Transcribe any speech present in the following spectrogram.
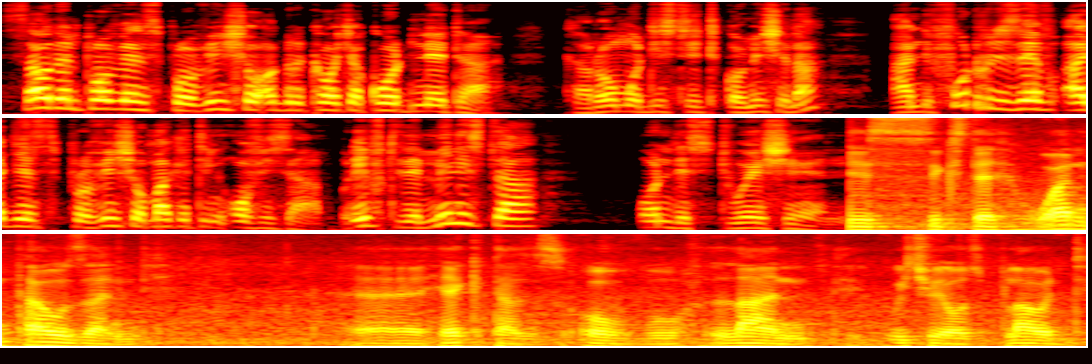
Southern Province Provincial Agriculture Coordinator, Kalomo District Commissioner, and Food Reserve Agency Provincial Marketing Officer briefed the minister on the situation. Is 61,000 uh, hectares of land which was plowed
